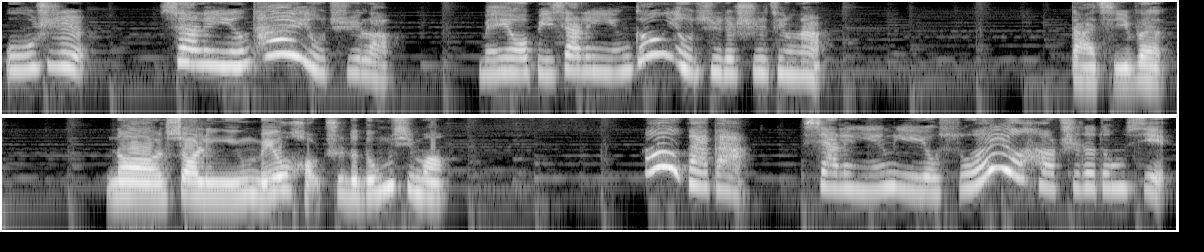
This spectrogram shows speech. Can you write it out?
不是。”夏令营太有趣了，没有比夏令营更有趣的事情了。大奇问：“那夏令营没有好吃的东西吗？”“哦，爸爸，夏令营里有所有好吃的东西。”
